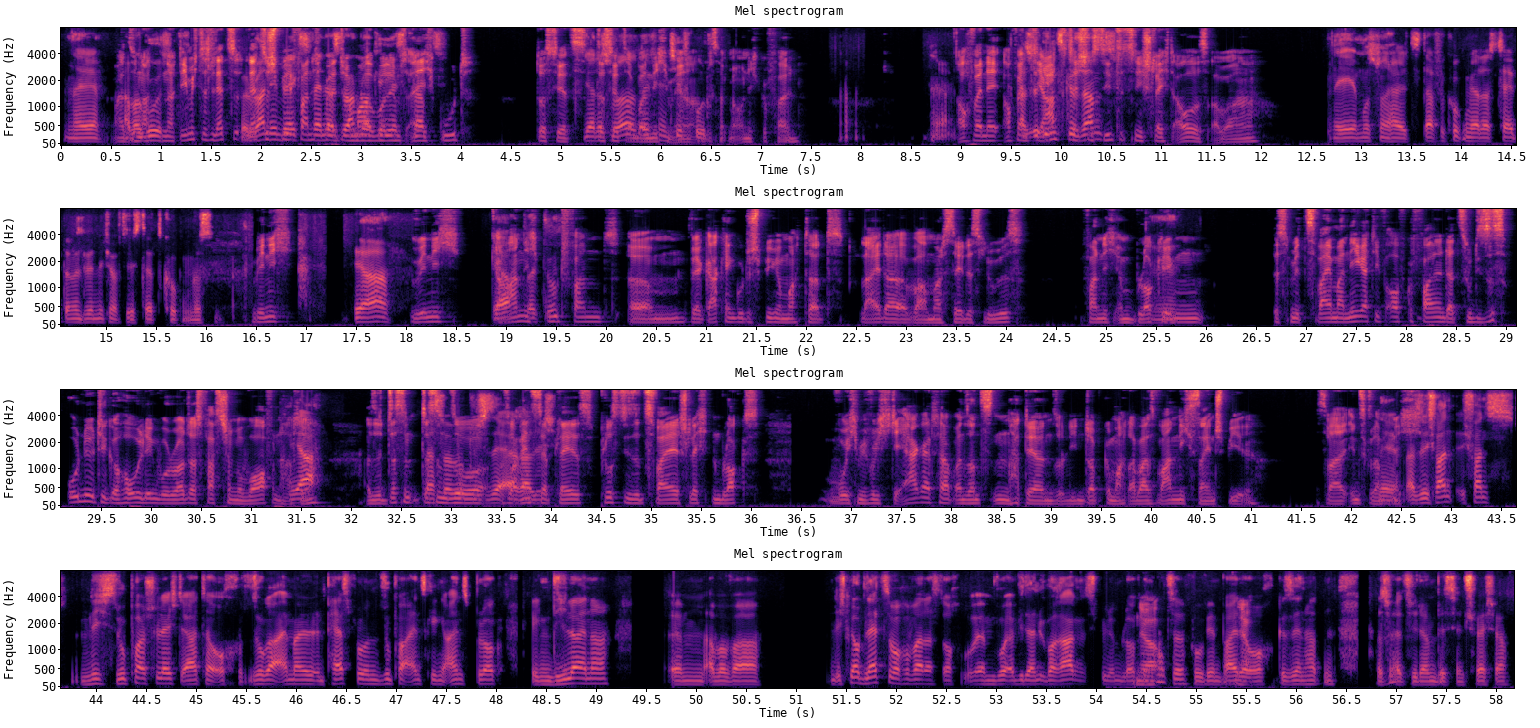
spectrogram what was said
Nee, Also aber nach, gut. nachdem ich das letzte, letzte Running Spiel Backs, fand ich bei Jamal Williams eigentlich gut. Das jetzt, Ja, das, das jetzt aber nicht mehr. gut. Das hat mir auch nicht gefallen. Ja. Auch wenn auch wenn Also es insgesamt- sieht jetzt nicht schlecht aus, aber Nee, muss man halt, dafür gucken wir das Tape, damit wir nicht auf die Stats gucken müssen. wen ich, Ja, wen ich gar Ja, nicht sag du. gut fand, ähm, wer gar kein gutes Spiel gemacht hat, leider war Mercedes Lewis. Fand ich im Blocking, Mhm. ist mir zweimal negativ aufgefallen, dazu dieses unnötige Holding, wo Rogers fast schon geworfen hatte. ja, Also das sind, das, Das sind so, so eins der. Plays, plus diese zwei schlechten Blocks, wo ich mich wirklich geärgert habe. Ansonsten hat er einen soliden Job gemacht, aber es war nicht sein Spiel. Es war insgesamt nee. nicht. Also ich fand, ich fand's nicht super schlecht. Er hatte auch sogar einmal in Pass Pro einen super 1 gegen 1 Block gegen D-Liner. Ähm, aber war, ich glaube, letzte Woche war das doch, ähm, wo er wieder ein überragendes Spiel im Blocking Ja. hatte, wo wir ihn beide Ja. auch gesehen hatten. Das war jetzt wieder ein bisschen schwächer.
